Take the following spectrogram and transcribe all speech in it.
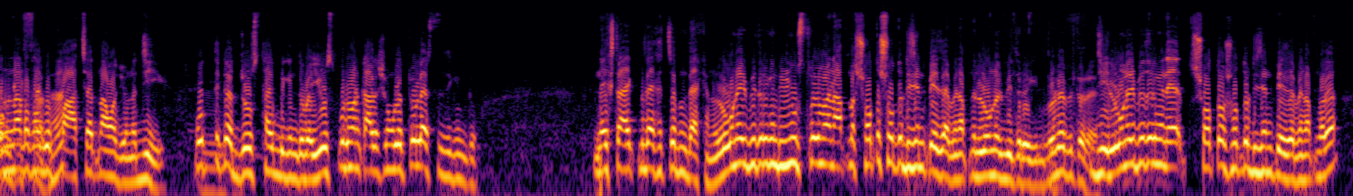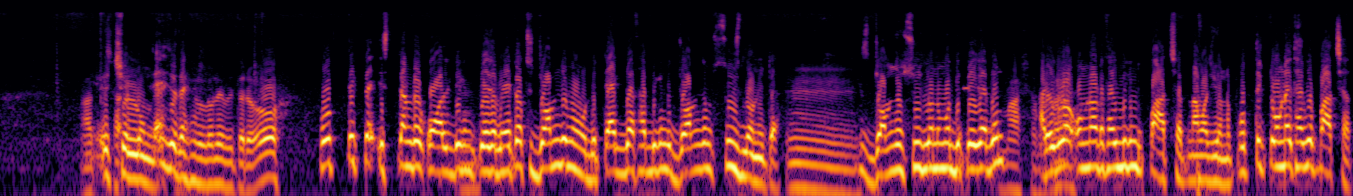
অন্যটা থাকবে হ্যাঁ? পাঁচ হাত নামার জন্য জি। প্রত্যেকটা জোস থাকবে কিন্তু ভাই ইউজ পরিমাণ কালেকশনগুলো চলে আসতেছে কিন্তু। নেক্সট আরেকটা দেখাচ্ছে আপনি দেখেন লোনের ভিতরে কিন্তু ইউজ পরিমাণ আপনার শত শত ডিজাইন পেয়ে যাবেন আপনি লোনের ভিতরে কিন্তু। লোনের ভিতরে? জি লোনের ভিতরে কিন্তু শত শত ডিজাইন পেয়ে যাবেন আপনারা। আচ্ছা। লোন এই যে দেখেন লোনের ভিতরে ও প্রত্যেকটা স্ট্যান্ডার্ড কোয়ালিটি কিন্তু পেয়ে যাবেন। এটা হচ্ছে জমজমের মধ্যে ট্যাগ দেওয়া থাকবে কিন্তু জমজম সুইচ লোন এটা। জমজম সুইচ লোনের মধ্যে পেয়ে যাবেন। আর এগুলো অন্যটা থাকবে কিন্তু পাঁচ হাত নামার জন্য। প্রত্যেকটা অন্যায় থাকবে পাঁচ হাত।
